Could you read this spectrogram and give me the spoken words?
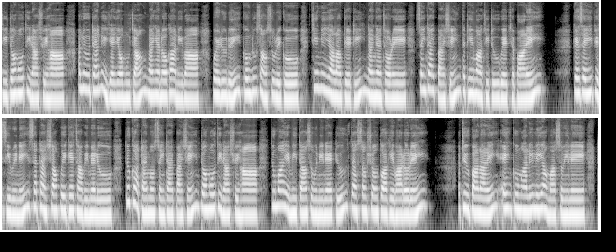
ကြီးဒေါ်မိုးတီနာရွှေဟာအလူတန်းနေရန်ရုံမှုကြောင့်နိုင်ငံတော်ကနေပါပွဲတူးတွေဂုံတူးဆောင်စုတွေကိုချင်းမြင့်ရလောက်တဲ့အထိနိုင်ငံကျော်တွေစိန်တိုက်ပိုင်ရှင်တတိမကြီးတူပဲဖြစ်ပါတယ်။ကယ်ဆယ်ရေးပစ္စည်းတွေနဲ့စက်တိုင်ရှာဖွေခဲ့ကြပေမဲ့လို့ဒုက္ခတိုင်းမုံစိန်တိုင်းပိုင်ရှင်ဒေါ်မိုးတီရာရွှေဟာသူမရဲ့မိသားစုဝင်တွေနဲ့အတူတက်ဆုံရှုံသွားခဲ့ပါတော့တယ်။အထူပါလာတဲ့အိမ်ကူမလေးလေးယောက်မှဆိုရင်လေတ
